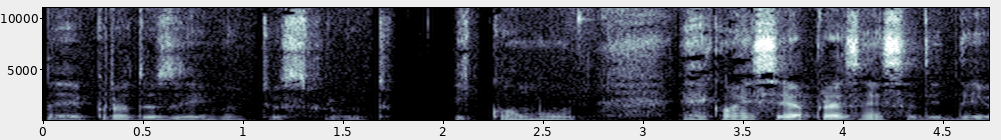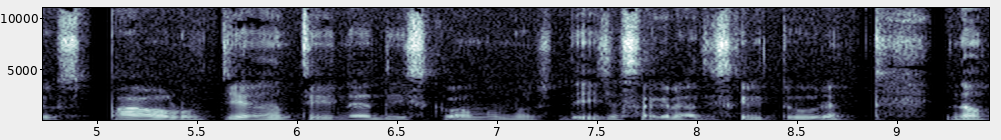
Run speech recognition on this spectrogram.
né, produzir muitos frutos. E como reconhecer a presença de Deus? Paulo, diante, né, diz como nos diz a Sagrada Escritura, não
